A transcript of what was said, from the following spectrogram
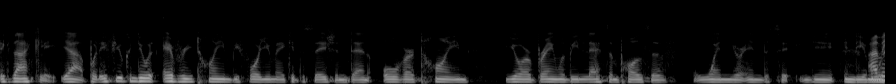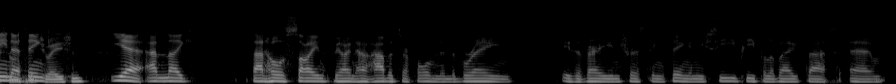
Exactly. Yeah. But if you can do it every time before you make a decision, then over time your brain will be less impulsive when you're in the si- in the, in the emotional I mean, I think- situation. Yeah, and like that whole science behind how habits are formed in the brain is a very interesting thing, and you see people about that. Um,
